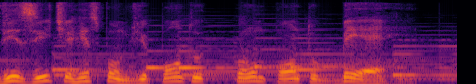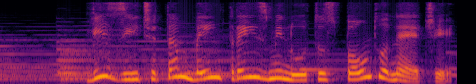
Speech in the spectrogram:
Visite respondi.com.br. Visite também 3minutos.net.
